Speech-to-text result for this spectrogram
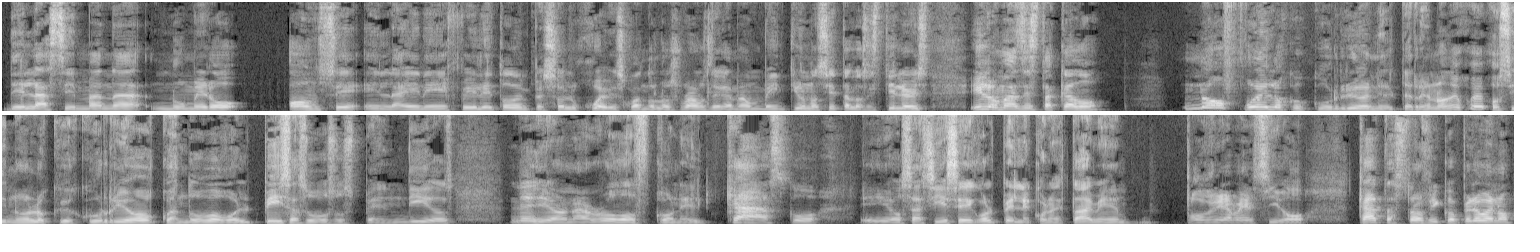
de la semana número 11 en la NFL. Todo empezó el jueves cuando los Browns le ganaron 21-7 a los Steelers. Y lo más destacado no fue lo que ocurrió en el terreno de juego, sino lo que ocurrió cuando hubo golpizas, hubo suspendidos, le dieron a Rudolph con el casco. Eh, o sea, si ese golpe le conectaba bien podría haber sido catastrófico. Pero bueno,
